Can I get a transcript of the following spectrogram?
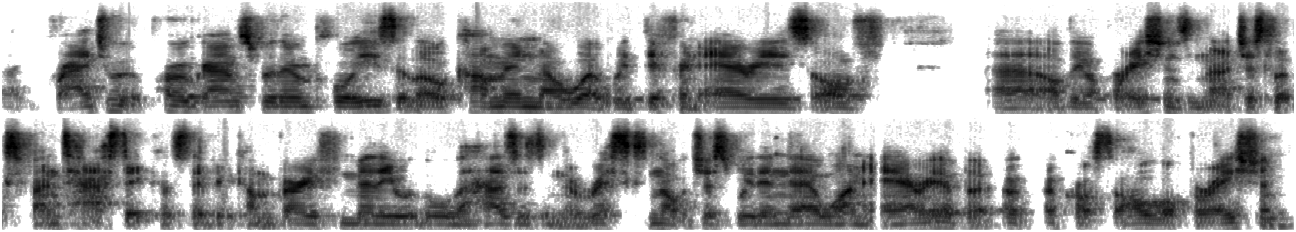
like graduate programs for their employees that they'll come in, they'll work with different areas of uh, of the operations, and that just looks fantastic because they become very familiar with all the hazards and the risks, not just within their one area, but across the whole operation.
